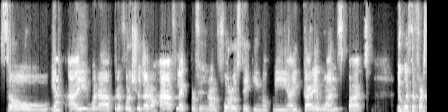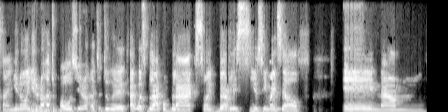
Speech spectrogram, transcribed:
So yeah, I wanna put a photo shoot. I don't have like professional photos taking of me. I got it once, but it was the first time you know you don't know how to pose you don't know how to do it i was black on black so i barely you see myself and um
